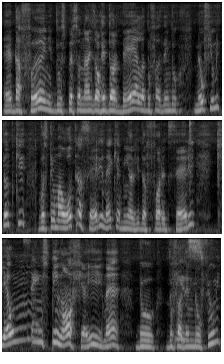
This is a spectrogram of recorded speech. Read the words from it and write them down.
é, da Fanny, dos personagens ao redor dela, do Fazendo Meu Filme. Tanto que você tem uma outra série, né? Que é Minha Vida Fora de Série, que é um spin-off aí, né? Do, do Fazendo Isso. Meu Filme.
